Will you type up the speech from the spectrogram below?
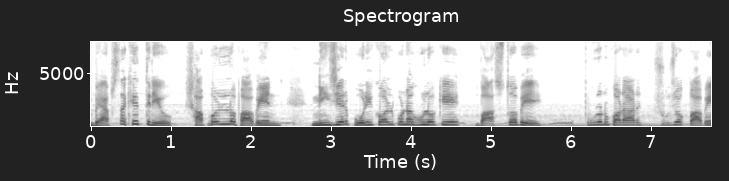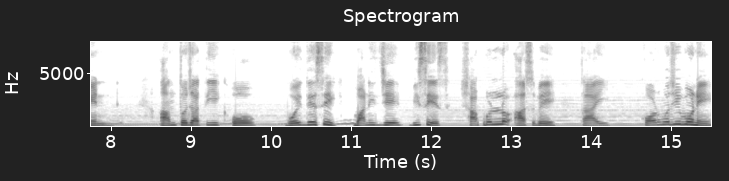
ব্যবসা ক্ষেত্রেও সাফল্য পাবেন। নিজের পরিকল্পনাগুলোকে বাস্তবে পূরণ করার সুযোগ পাবেন। আন্তর্জাতিক ও বৈদেশিক বাণিজ্যে বিশেষ সাফল্য আসবে, তাই কর্মজীবনে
